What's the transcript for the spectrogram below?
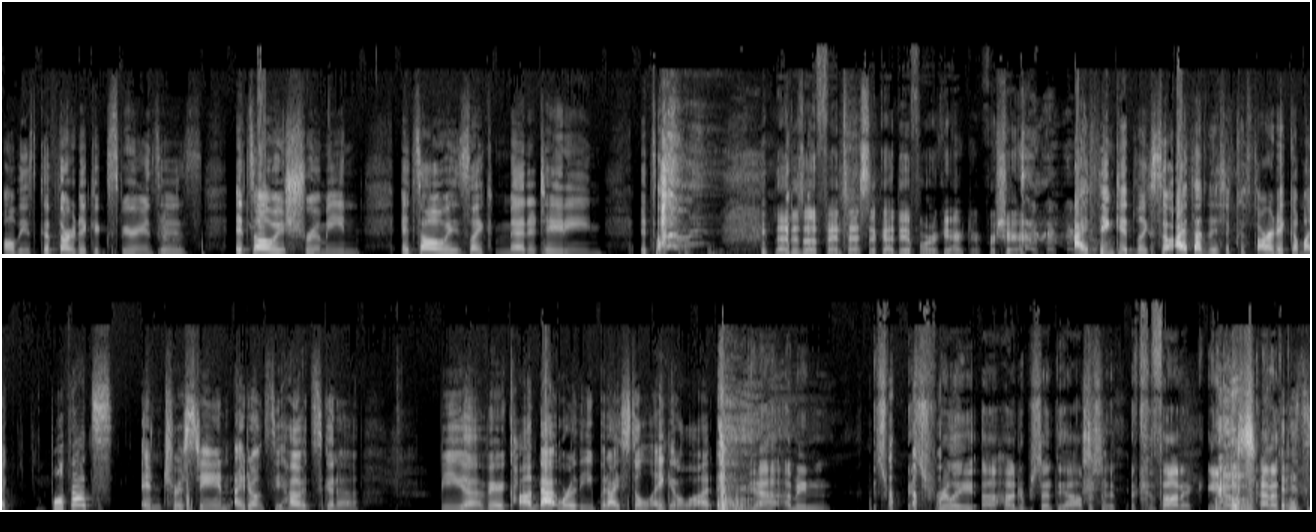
all these cathartic experiences. It's always shrooming. It's always like meditating. It's. that is a fantastic idea for a character, for sure. I think it like so. I thought they said cathartic. I'm like, well, that's interesting. I don't see how it's gonna be uh, very combat worthy, but I still like it a lot. yeah, I mean, it's it's really hundred percent the opposite. Chthonic, you know, kind of it is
